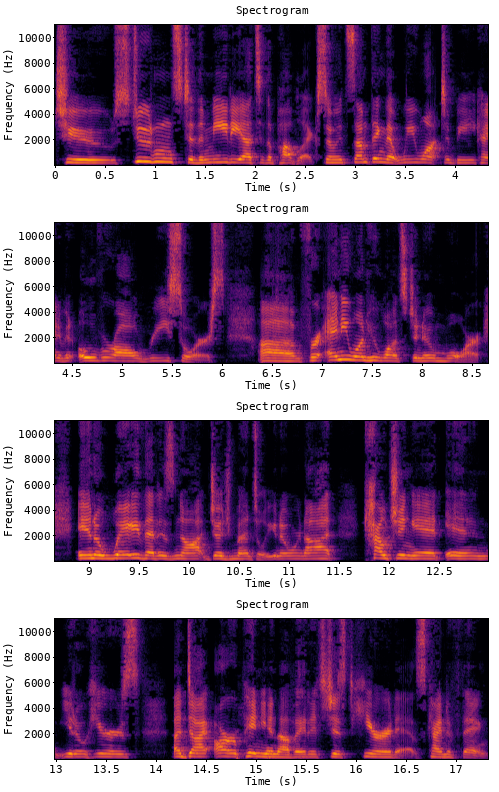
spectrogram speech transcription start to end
to students, to the media, to the public. So it's something that we want to be kind of an overall resource um, for anyone who wants to know more in a way that is not judgmental. You know, we're not couching it in, you know, here's a di- our opinion of it. It's just here it is kind of thing.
